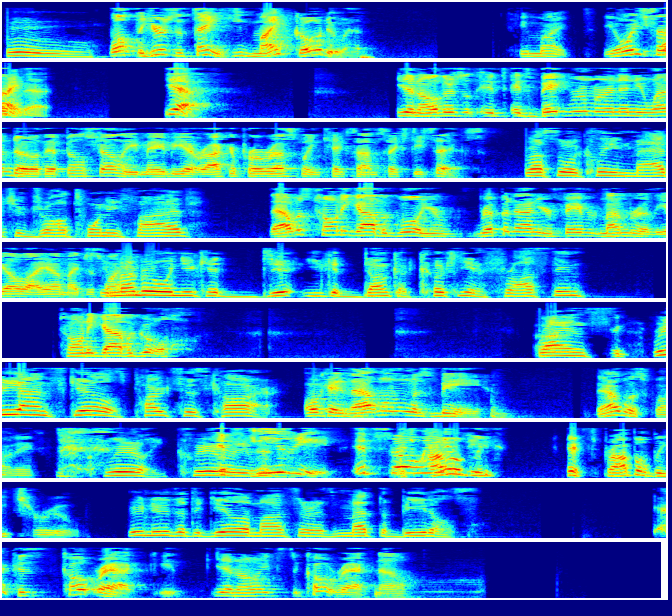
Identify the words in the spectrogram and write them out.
Ooh. Well, here's the thing. He might go to it. He might. He always He says might. that. Yeah. You know, there's it, it's big rumor and innuendo that Bill Shelley may be at Rocket Pro Wrestling kicks on 66. Wrestle a clean match or draw 25. That was Tony Gabagool. You're ripping on your favorite member of the LIM. I just You want remember when you could di- you could dunk a cookie in frosting? Tony Gabagool. Ryan Rion Skills parks his car. Okay, that one was me. That was funny. Clearly, clearly, It's easy. It's so it's probably easy. it's probably true. who knew that the Gila Monster has met the Beatles? Yeah, because coat rack. it- You know, it's the coat rack now.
